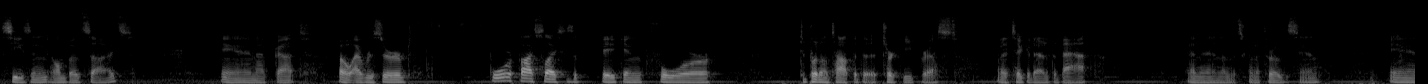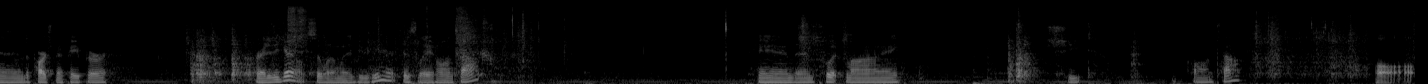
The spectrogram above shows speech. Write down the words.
seasoned on both sides. And I've got, oh, I reserved four or five slices of bacon for, to put on top of the turkey breast. I'm gonna take it out of the bath and then I'm just gonna throw this in. And the parchment paper ready to go. So what I'm gonna do here is lay it on top and then put my sheet on top. Oh,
